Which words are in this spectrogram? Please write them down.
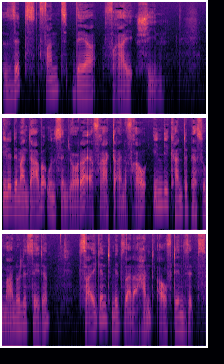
Sitz fand, der frei schien. Ille demandava un signora, er fragte eine Frau, indicante per su mano le sede, zeigend mit seiner Hand auf den Sitz.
